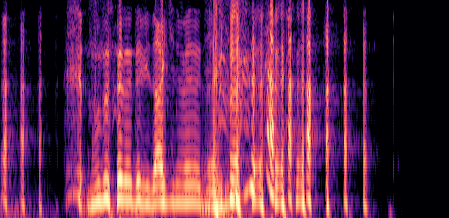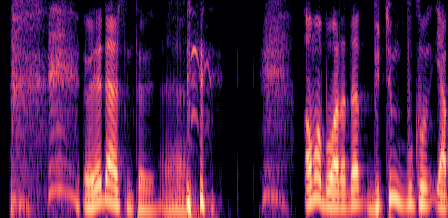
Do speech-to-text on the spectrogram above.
bunu sen öde bir dahakini ben ödeyeyim. Öyle dersin tabii. Evet. Ama bu arada bütün bu konu ya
